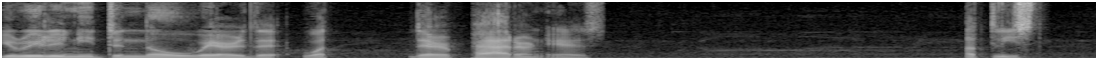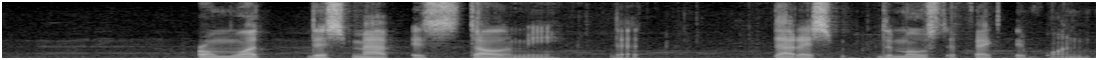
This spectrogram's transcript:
You really need to know where the what their pattern is. At least from what this map is telling me that that is the most effective one.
